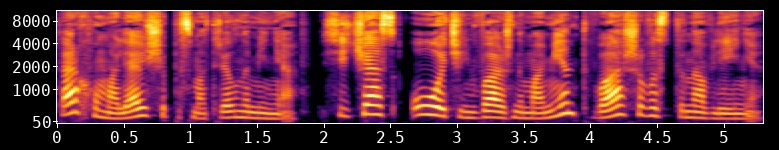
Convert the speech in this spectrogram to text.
Тарх умоляюще посмотрел на меня. Сейчас очень важный момент вашего становления.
